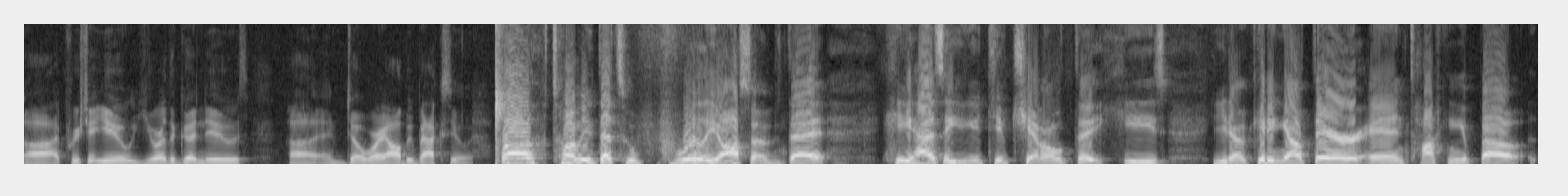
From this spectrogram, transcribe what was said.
uh, "I appreciate you. You're the good news, uh, and don't worry, I'll be back soon." Well, Tommy, that's really awesome that he has a YouTube channel that he's, you know, getting out there and talking about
